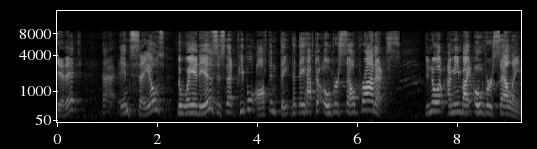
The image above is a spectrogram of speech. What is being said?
get it. Uh, in sales, the way it is is that people often think that they have to oversell products. Do you know what I mean by overselling?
